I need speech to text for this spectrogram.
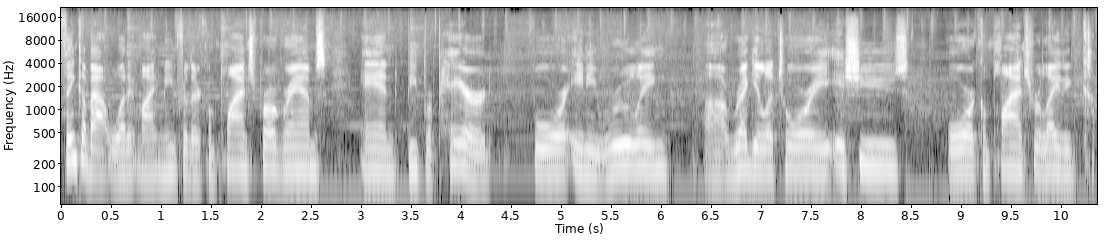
Think about what it might mean for their compliance programs and be prepared for any ruling, uh, regulatory issues, or compliance related co-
